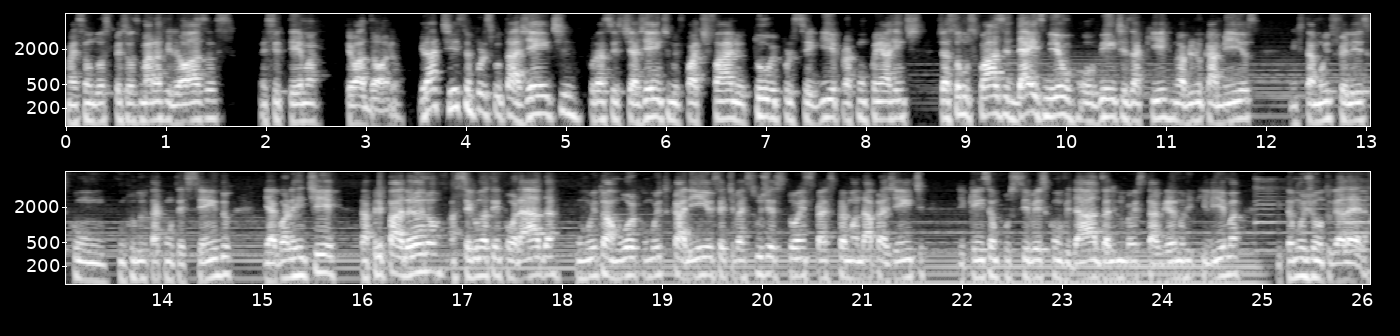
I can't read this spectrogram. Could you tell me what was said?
mas são duas pessoas maravilhosas nesse tema que eu adoro. Gratíssimo por escutar a gente, por assistir a gente no Spotify, no YouTube, por seguir, por acompanhar a gente. Já somos quase 10 mil ouvintes aqui no Abrindo Caminhos. A gente está muito feliz com, com tudo que está acontecendo. E agora a gente está preparando a segunda temporada com muito amor, com muito carinho. Se tiver sugestões, peço para mandar para a gente de quem são possíveis convidados ali no meu Instagram, no Rick Lima. E tamo junto, galera.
